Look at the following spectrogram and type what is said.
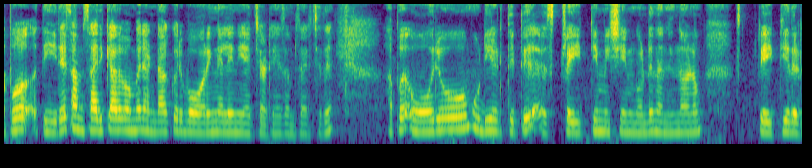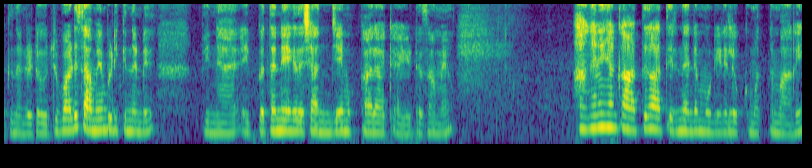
അപ്പോൾ തീരെ സംസാരിക്കാതെ പോകുമ്പോൾ രണ്ടാൾക്കും ഒരു ബോറിംഗ് അല്ലേ എന്ന് വിചാരിച്ചാട്ടെ ഞാൻ സംസാരിച്ചത്. അപ്പോൾ ഓരോ മുടി എടുത്തിട്ട് സ്ട്രെയിറ്റ് മെഷീൻ കൊണ്ട് നല്ലോണം സ്ട്രെയിറ്റ് ചെയ്തെടുക്കുന്നുണ്ട് കേട്ടോ. ഒരുപാട് സമയം പിടിക്കുന്നുണ്ട്. പിന്നെ ഇപ്പം തന്നെ ഏകദേശം അഞ്ചേ മുക്കാലായിട്ടായി കേട്ടോ സമയം. അങ്ങനെ ഞാൻ കാത്ത് കാത്തിരുന്ന് എന്റെ മുടിയുടെ ലുക്ക് മൊത്തം മാറി.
